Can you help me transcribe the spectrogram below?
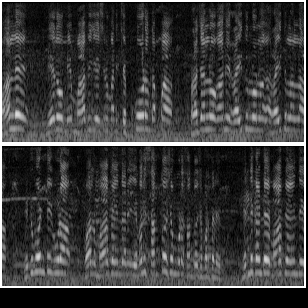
వాళ్ళే ఏదో మేము మాఫీ చేసినామని చెప్పుకోవడం తప్ప ప్రజల్లో కానీ రైతుల్లో రైతులల్లో ఎటువంటి కూడా వాళ్ళు మాఫీ అయిందని ఎవరి సంతోషం కూడా సంతోషపడతలేదు. ఎందుకంటే మాఫీ అయింది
